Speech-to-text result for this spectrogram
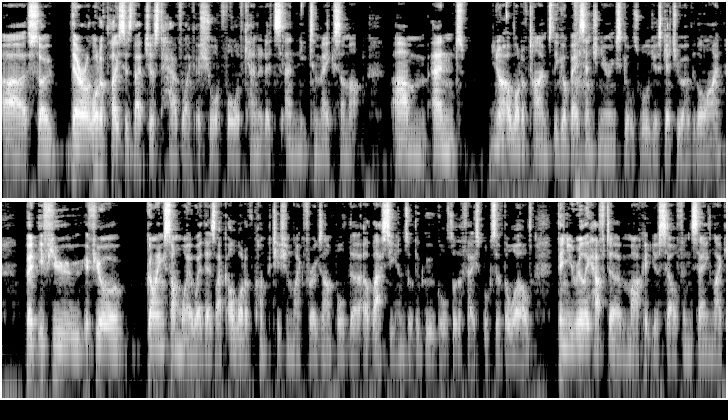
Uh, so there are a lot of places that just have like a shortfall of candidates and need to make some up. Um, and you know, a lot of times that your base engineering skills will just get you over the line. But if you if you're going somewhere where there's like a lot of competition, like for example the Atlassians or the Googles or the Facebooks of the world, then you really have to market yourself and saying like,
